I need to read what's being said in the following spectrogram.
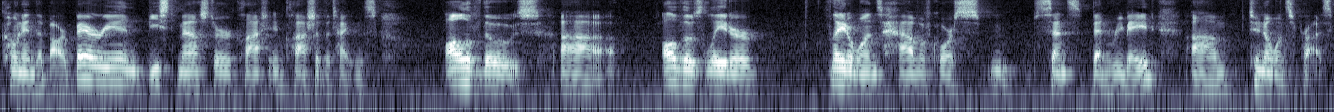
Conan the Barbarian, Beastmaster, Clash in Clash of the Titans all of those, uh, all of those later, later ones have, of course, since been remade, um, to no one's surprise.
